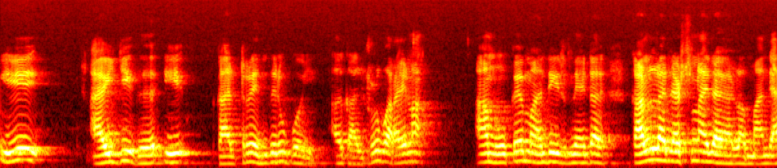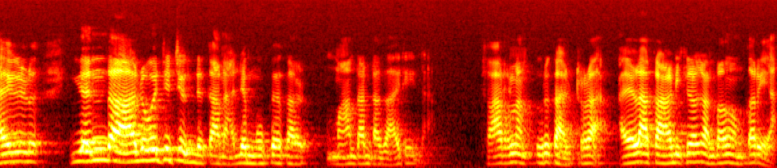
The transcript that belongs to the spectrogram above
ഈ ഐ ജി ഈ കലക്ടർ എന്തിനു പോയി? അത് കലക്ടർ പറയണം. ആ മൂക്കേ മാന്തി ഇരുന്നതിന്റെ കള്ള ലക്ഷണമല്ല അയാളെ മാന്തി. അയാൾ എന്ത് ആലോചിച്ചെടുക്കാൻ അല്ലെ മൂക്കേ ക- മാന്തേണ്ട കാര്യമില്ല കാരണം ഒരു കലക്ടറാണ് അയാൾ ആ കാണിക്കണ കണ്ടാൽ നമുക്കറിയാം.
